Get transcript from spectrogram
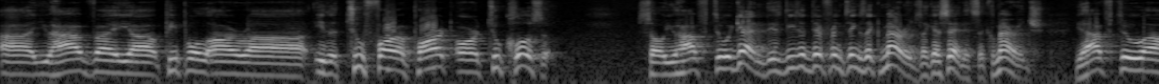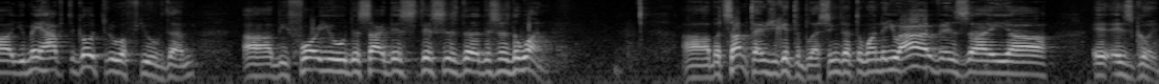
uh, you have a, uh, people are uh, either too far apart or too close. So you have to again. These, these are different things like marriage. Like I said, it's like marriage. You have to. Uh, you may have to go through a few of them uh, before you decide this. This is the this is the one. but sometimes you get the blessing that the one that you have is a is good.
